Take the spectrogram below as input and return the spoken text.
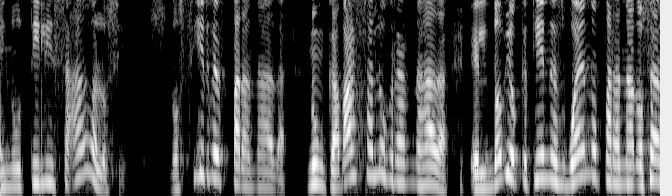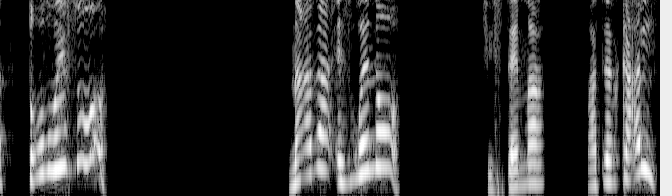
inutilizado a los hijos. No sirves para nada. Nunca vas a lograr nada. El novio que tienes bueno para nada. O sea, todo eso. Nada es bueno. Sistema matriarcal.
